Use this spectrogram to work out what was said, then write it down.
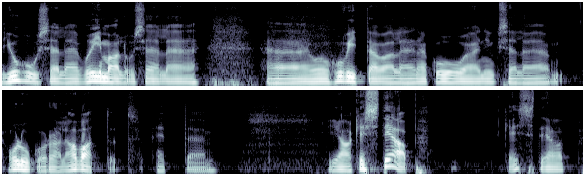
juhusele, võimalusele, huvitavale nagu niisugusele olukorrale avatud, et äh, ja kes teab, kes teab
